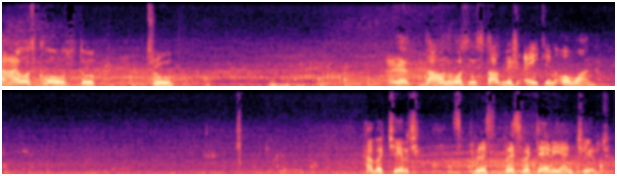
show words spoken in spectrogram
Yeah, I was close to true. The town was established 1801. Have a church, Pres Presbyterian church.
